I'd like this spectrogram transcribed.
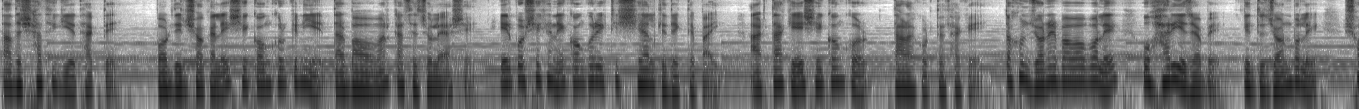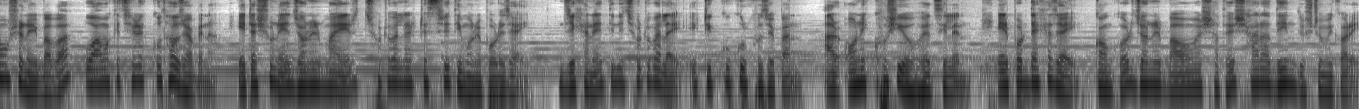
তাদের সাথে গিয়ে থাকতে। পরদিন সকালে সে কঙ্করকে নিয়ে তার বাবা মার কাছে চলে আসে। এরপর সেখানে কঙ্কর একটি শিয়ালকে দেখতে পায় আর তাকে সেই কঙ্কর তাড়া করতে থাকে। তখন জনের বাবা বলে, ও হারিয়ে যাবে। কিন্তু জন বলে, সমস্যা নেই বাবা, ও আমাকে ছেড়ে কোথাও যাবে না। এটা শুনে জনের মায়ের ছোটবেলার একটা স্মৃতি মনে পড়ে যায়, যেখানে তিনি ছোটবেলায় একটি কুকুর খুঁজে পান আর অনেক খুশিও হয়েছিলেন। এরপর দেখা যায়, কঙ্কর জনের বাবা মায়ের সাথে সারা দিন দুষ্টুমি করে।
